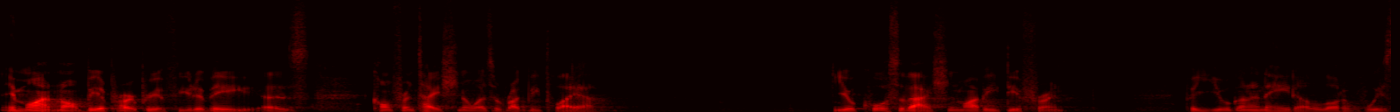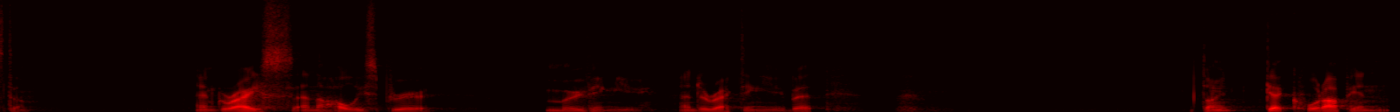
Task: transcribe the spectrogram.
It might not be appropriate for you to be as confrontational as a rugby player. Your course of action might be different, but you're going to need a lot of wisdom and grace and the Holy Spirit moving you and directing you. But don't get caught up in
